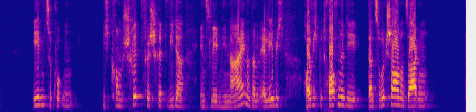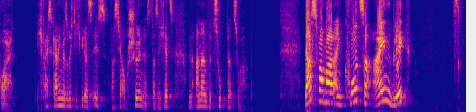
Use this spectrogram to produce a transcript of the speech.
eben zu gucken, ich komme Schritt für Schritt wieder ins Leben hinein und dann erlebe ich häufig Betroffene, die dann zurückschauen und sagen, boah, ich weiß gar nicht mehr so richtig, wie das ist, was ja auch schön ist, dass ich jetzt einen anderen Bezug dazu habe. Das war mal ein kurzer Einblick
